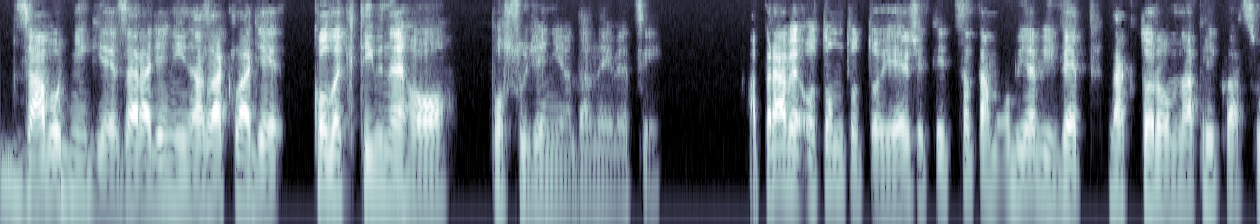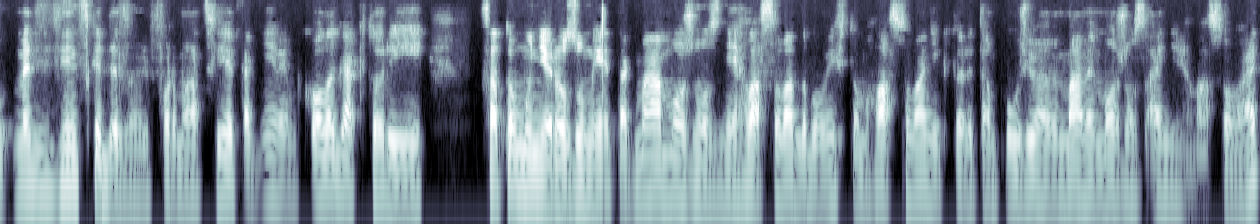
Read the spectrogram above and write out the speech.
závodník je zaradený na základe kolektívneho posúdenia danej veci. A práve o tomto to je, že keď sa tam objaví web, na ktorom napríklad sú medicínske dezinformácie, tak neviem, kolega, ktorý sa tomu nerozumie, tak má možnosť nehlasovať, lebo my v tom hlasovaní, ktoré tam používame, máme možnosť aj nehlasovať.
